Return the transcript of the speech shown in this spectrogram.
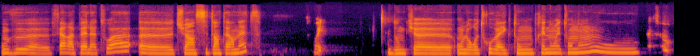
on veut faire appel à toi, tu as un site internet? Oui. Donc, on le retrouve avec ton prénom et ton nom ou? Exactement.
